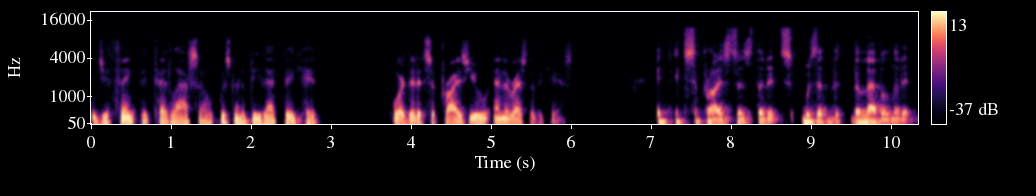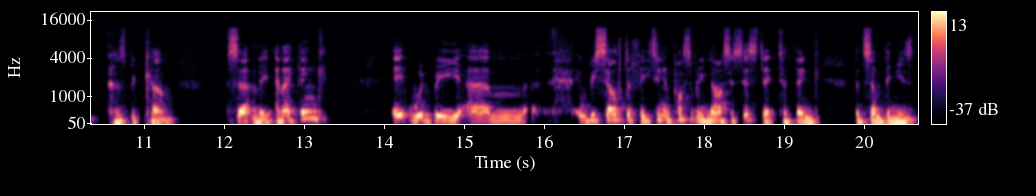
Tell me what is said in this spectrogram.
Did you think that Ted Lasso was going to be that big hit? Or did it surprise you and the rest of the cast? It, it surprised us that it was at the, level that it has become, certainly. And I think it would be um, it would be self-defeating and possibly narcissistic to think that something is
